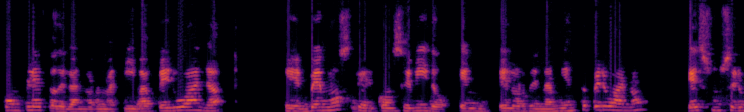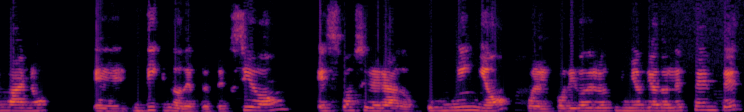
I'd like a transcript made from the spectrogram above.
completo de la normativa peruana, eh, vemos que el concebido en el ordenamiento peruano es un ser humano eh, digno de protección, es considerado un niño por el Código de los Niños y Adolescentes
